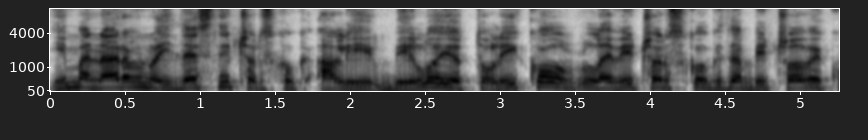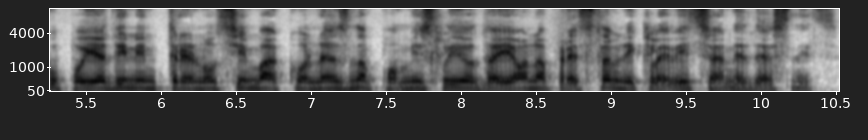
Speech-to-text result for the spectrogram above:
Ima naravno i desničarskog, ali bilo je toliko levičarskog da bi čovek u pojedinim trenucima, ako ne zna, pomislio da je ona predstavnik levice, a ne desnice.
